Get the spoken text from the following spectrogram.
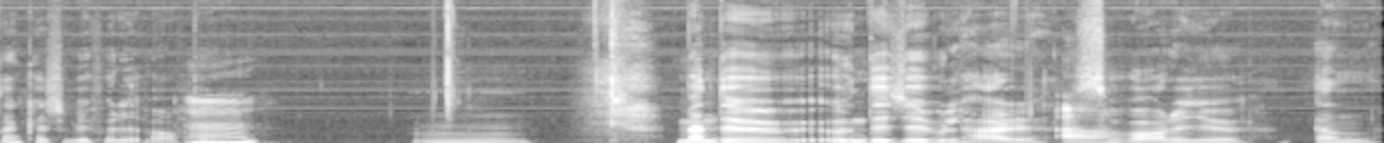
den kanske vi får riva av då. Mm. Men du, under jul här Ja. så var det ju en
